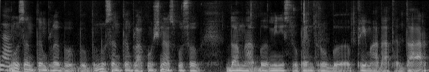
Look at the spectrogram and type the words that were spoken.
Da. Nu, se întâmplă, bă, bă, nu se întâmplă acum și n-a spus-o doamna bă, ministru pentru bă, prima dată. Dar,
